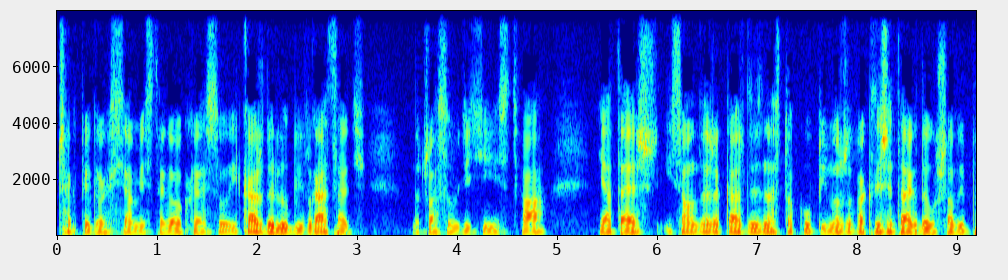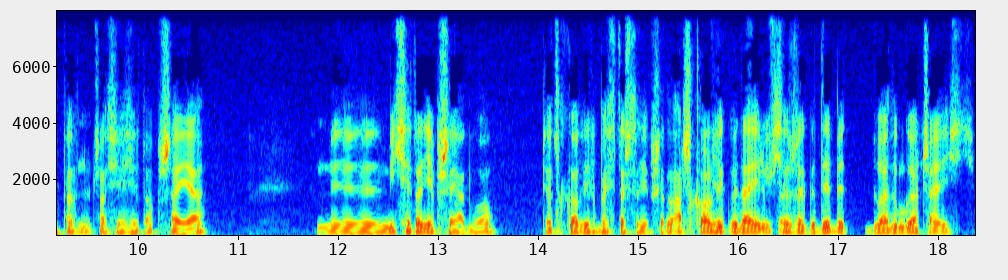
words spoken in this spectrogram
czerpie garściami z tego okresu i każdy lubi wracać do czasów dzieciństwa, ja też i sądzę, że każdy z nas to kupi. Może faktycznie tak jak Deuszowi po pewnym czasie się to przeje. Mi się to nie przejadło. Piotrkowi chyba się też to nie przejadło, aczkolwiek Nie, wydaje nie mi się, że gdyby była druga część,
